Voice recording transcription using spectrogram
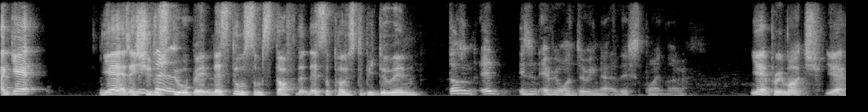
I get. Yeah, they should have still been. There's still some stuff that they're supposed to be doing. Doesn't it? Isn't everyone doing that at this point though? Yeah, pretty much. Yeah.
